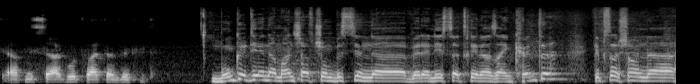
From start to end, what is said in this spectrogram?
er hat mich sehr gut weiterentwickelt. Munkelt ihr in der Mannschaft schon ein bisschen, äh, wer der nächste Trainer sein könnte? Gibt es da schon äh,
